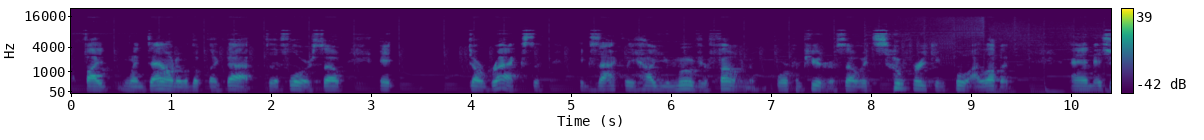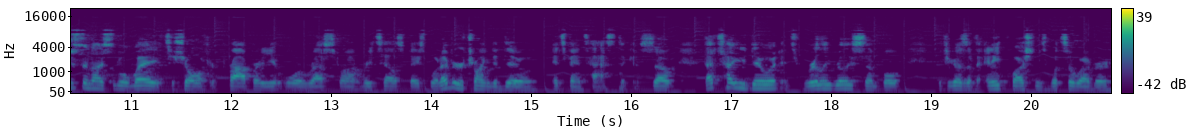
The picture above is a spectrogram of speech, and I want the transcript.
If I went down, it would look like that to the floor. So it directs exactly how you move your phone or computer. So it's so freaking cool. I love it. And it's just a nice little way to show off your property or restaurant, retail space, whatever you're trying to do. It's fantastic. So that's how you do it. It's really, really simple. If you guys have any questions whatsoever,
